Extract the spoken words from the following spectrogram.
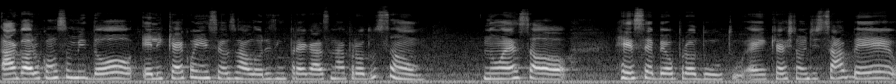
Agora o consumidor, ele quer conhecer os valores empregados na produção. Não é só receber o produto, é questão de saber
